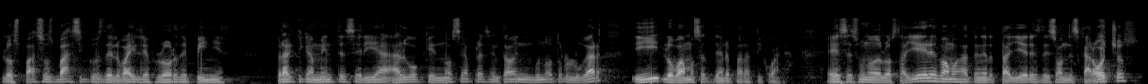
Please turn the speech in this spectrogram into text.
los pasos básicos del baile flor de piña. Prácticamente sería algo que no se ha presentado en ningún otro lugar y lo vamos a tener para Tijuana. Ese es uno de los talleres, vamos a tener talleres de son de escarochos,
